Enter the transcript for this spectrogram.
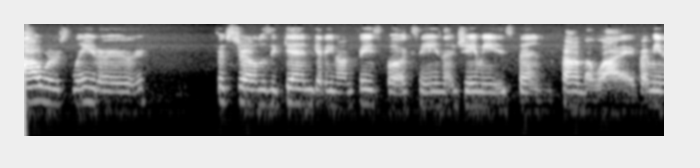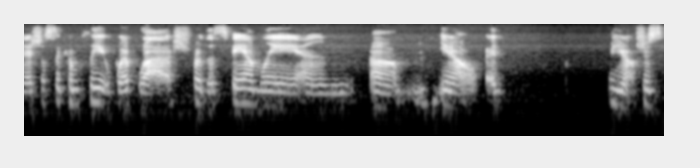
hours later, Fitzgerald is again getting on Facebook saying that Jamie's been found alive. I mean, it's just a complete whiplash for this family, and um, you know, it, you know, just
